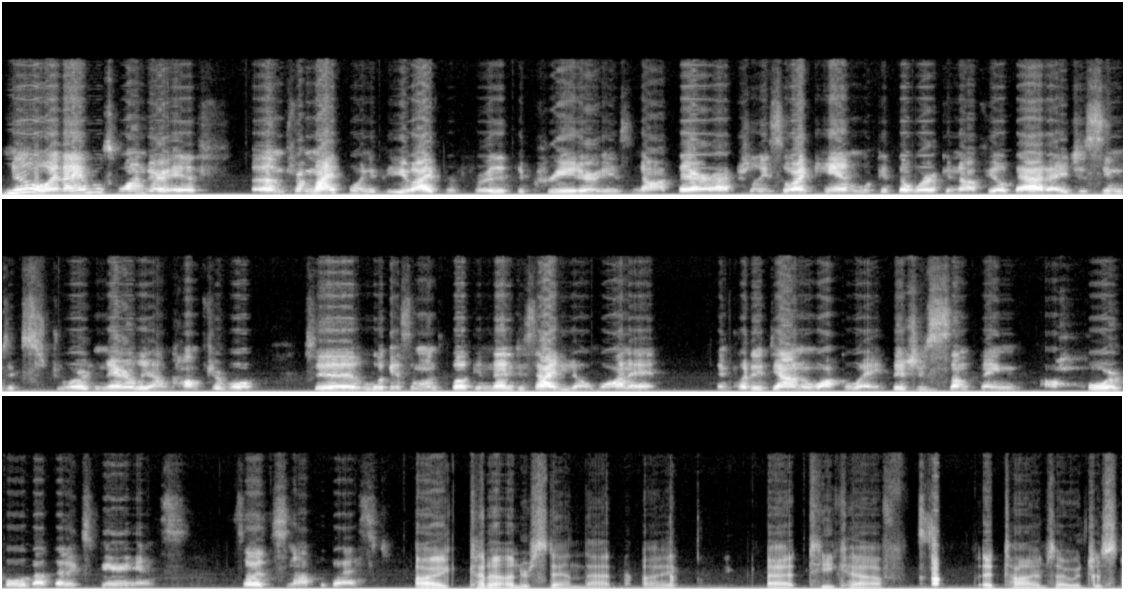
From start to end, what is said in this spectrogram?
No, and I almost wonder if, um, from my point of view, I prefer that the creator is not there, actually, so I can look at the work and not feel bad. It just seems extraordinarily uncomfortable to look at someone's book and then decide you don't want it and put it down and walk away. There's just hmm. something horrible about that experience. So it's not the best. I kind of understand that. I, at TCAF, at times I would just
